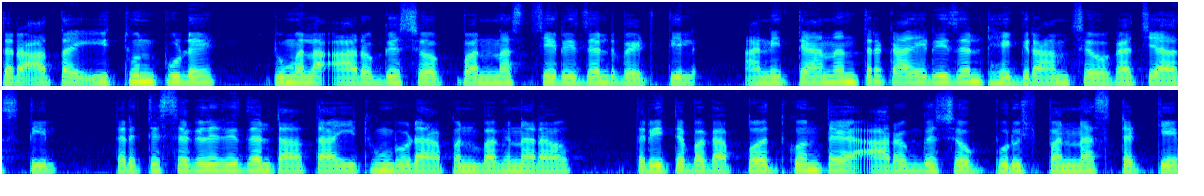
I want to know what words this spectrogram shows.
तर आता इथून पुढे तुम्हाला आरोग्यसेवक पन्नासचे रिझल्ट भेटतील आणि त्यानंतर काही रिझल्ट हे ग्रामसेवकाचे असतील. तर ते सगळे रिझल्ट आता इथून पुढे आपण बघणार आहोत. तर इथे बघा पद कोणतं आहे? आरोग्यसेवक पुरुष पन्नास टक्के.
